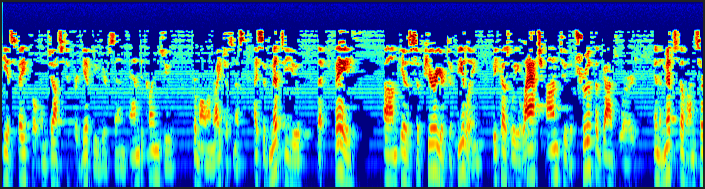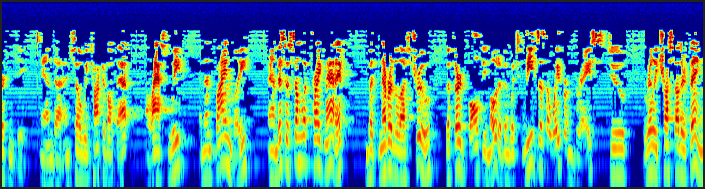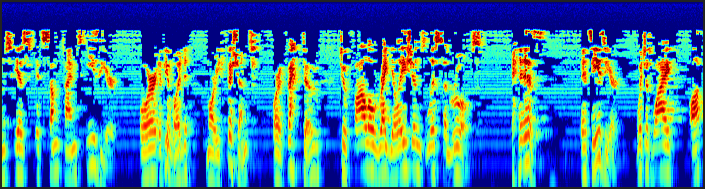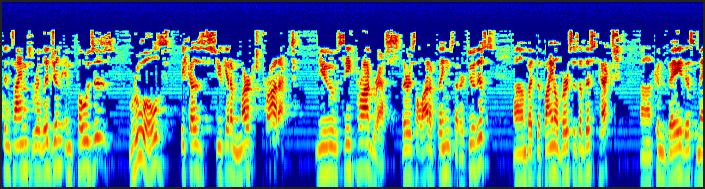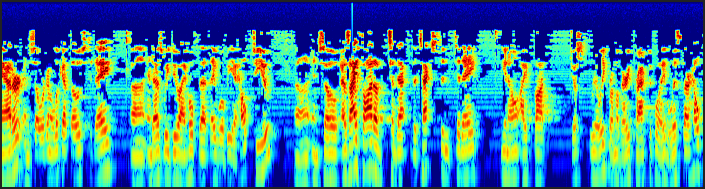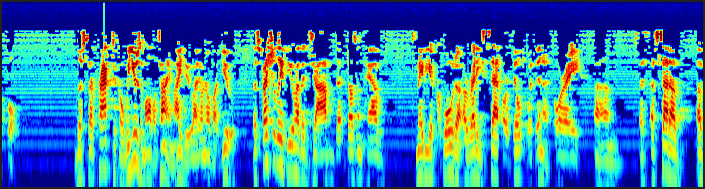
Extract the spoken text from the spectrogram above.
He is faithful and just to forgive you your sin and to cleanse you from all unrighteousness. I submit to you that faith um, is superior to feeling because we latch onto the truth of God's Word in the midst of uncertainty. And, uh, and so we talked about that uh, last week. And then finally, and this is somewhat pragmatic, but nevertheless true, the third faulty motive in which leads us away from grace to really trust other things is it's sometimes easier, or if you would, more efficient or effective to follow regulations, lists, and rules. It is. It's easier, which is why oftentimes religion imposes rules because you get a marked product. You see progress. There's a lot of things that are to this, um, but the final verses of this text uh, convey this matter, and so we're going to look at those today. Uh, and as we do, I hope that they will be a help to you. Uh, and so, as I thought of today, the text today, you know, I thought just really from a very practical way, lists are helpful. Lists are practical. We use them all the time. I do. I don't know about you especially if you have a job that doesn't have maybe a quota already set or built within it, or a um, a, a set of of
